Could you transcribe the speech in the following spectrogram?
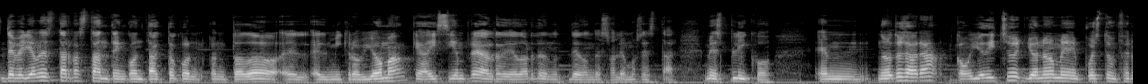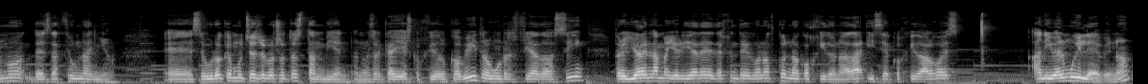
deberíamos estar bastante en contacto con, todo el, microbioma que hay siempre alrededor de, donde solemos estar. Me explico. Em, nosotros ahora, como yo he dicho, yo no me he puesto enfermo desde hace un año. Eh, seguro que muchos de vosotros también, a no ser que hayáis cogido el COVID o algún resfriado así, pero yo en la mayoría de, gente que conozco no he cogido nada y si he cogido algo es a nivel muy leve, ¿no?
